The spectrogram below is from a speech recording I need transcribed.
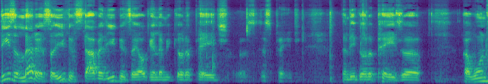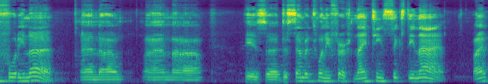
these are letters, so you can stop it. You can say, okay, let me go to page. What's this page? Let me go to page uh, uh 149, and um, and uh, is uh, December 21st, 1969, right?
